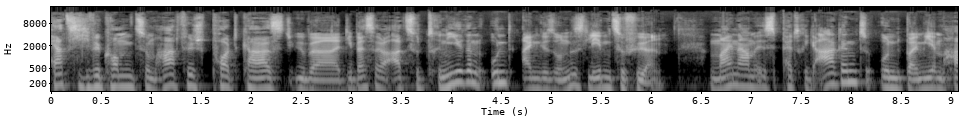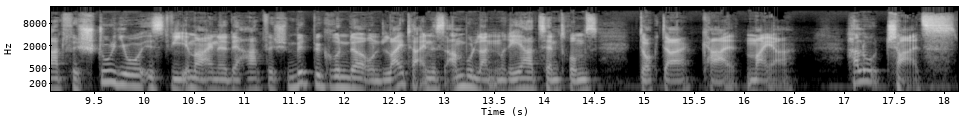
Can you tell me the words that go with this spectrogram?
Herzlich willkommen zum Hartfisch Podcast über die bessere Art zu trainieren und ein gesundes Leben zu führen. Mein Name ist Patrick Arendt und bei mir im Hartfisch Studio ist wie immer einer der Hartfisch Mitbegründer und Leiter eines ambulanten Reha-Zentrums, Dr. Karl Mayer. Hallo Charles.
